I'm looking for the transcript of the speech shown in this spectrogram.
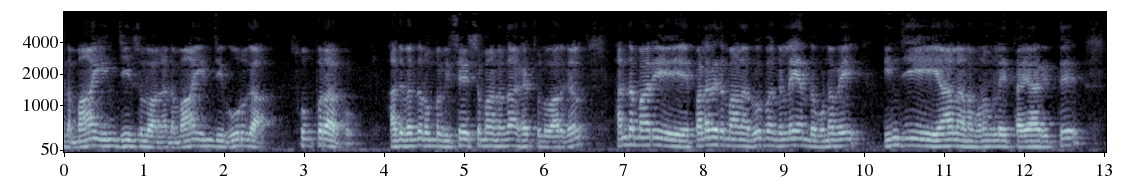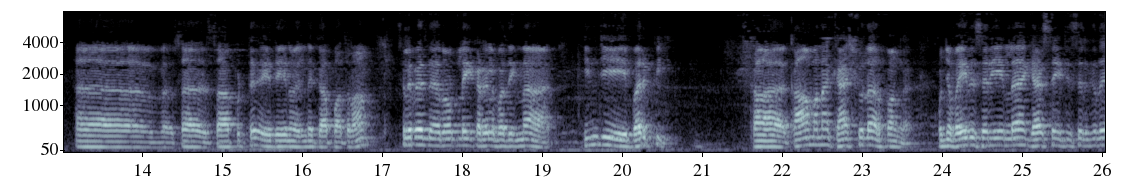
இந்த மா இஞ்சின்னு சொல்லுவாங்க. அந்த மா இஞ்சி ஊறுகாய் சூப்பராக இருக்கும். அது வந்து ரொம்ப விசேஷமானதாக சொல்லுவார்கள். அந்த மாதிரி பலவிதமான ரூபங்களிலே அந்த உணவை இஞ்சியாலான உணவுகளை தயாரித்து சா- சாப்பிட்டு இதய நோயிலிருந்து காப்பாற்றலாம். சில பேர் இந்த ரோட்லேயே கடையில் பார்த்தீங்கன்னா இஞ்சி பருப்பி கா- காமனாக கேஷுவலாக இருப்பாங்க. கொஞ்சம் வயிறு சரியில்லை கேஸ்ட்ரைட்டிஸ் இருக்குது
